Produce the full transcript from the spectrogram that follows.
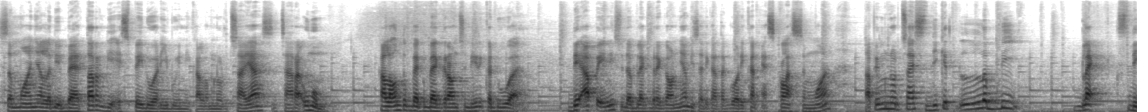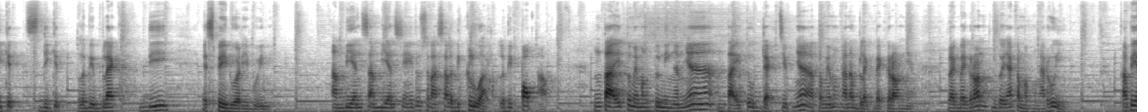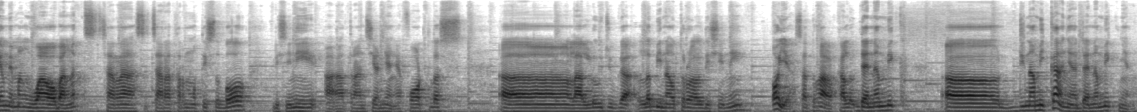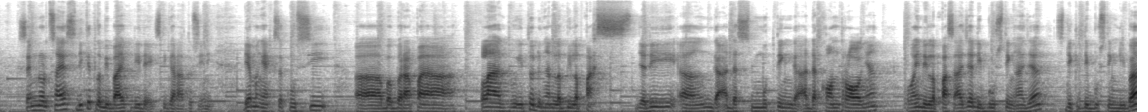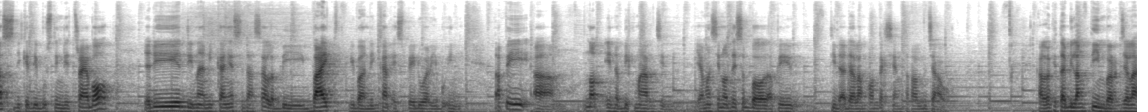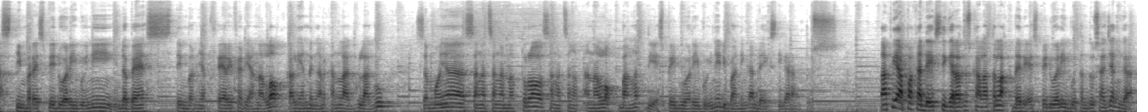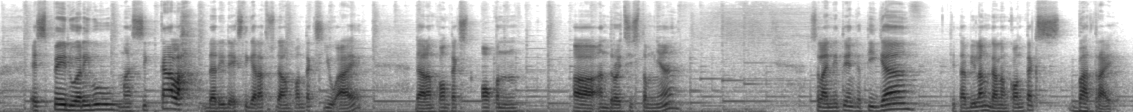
semuanya lebih better di SP2000 ini kalau menurut saya secara umum. Kalau untuk back background sendiri kedua DAP ini sudah black backgroundnya bisa dikategorikan S-Class semua, tapi menurut saya sedikit lebih black, sedikit sedikit lebih black di SP2000 ini. Ambience-ambience-nya itu serasa lebih keluar, lebih pop out. Entah itu memang tuningannya, entah itu deck chipnya, atau memang karena black backgroundnya. Black background tentunya akan mempengaruhi. Tapi yang memang wow banget secara secara ternoticeable di sini uh, transient yang effortless, Uh, lalu juga lebih natural di sini. Oh ya, satu hal, kalau dynamic uh, dinamikanya, dinamiknya, saya menurut saya sedikit lebih baik di DX300 ini. Dia mengeksekusi uh, beberapa lagu itu dengan lebih lepas. Jadi nggak uh, ada smoothing, nggak ada kontrolnya. Pokoknya dilepas aja, di boosting aja, sedikit di boosting di bass, sedikit di boosting di treble. Jadi dinamikanya sedasa lebih baik dibandingkan SP2000 ini. Tapi um, not in a big margin. Ya masih noticeable tapi tidak dalam konteks yang terlalu jauh. Kalau kita bilang timber, jelas timber SP2000 ini the best, timbernya very very analog. Kalian dengarkan lagu-lagu, semuanya sangat-sangat natural, sangat-sangat analog banget di SP2000 ini dibandingkan DX300. Tapi apakah DX300 kalah telak dari SP2000? Tentu saja enggak. SP2000 masih kalah dari DX300 dalam konteks UI, dalam konteks open uh, Android sistemnya. Selain itu yang ketiga, kita bilang dalam konteks baterai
